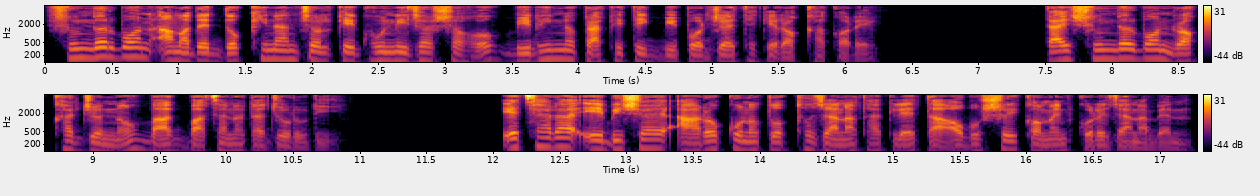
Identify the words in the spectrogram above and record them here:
সুন্দরবন আমাদের দক্ষিণাঞ্চলকে ঘূর্ণিঝড়সহ বিভিন্ন প্রাকৃতিক বিপর্যয় থেকে রক্ষা করে। তাই সুন্দরবন রক্ষার জন্য বাঘ বাঁচানোটা জরুরি। এছাড়া এ বিষয়ে আরও কোনো তথ্য জানা থাকলে তা অবশ্যই কমেন্ট করে জানাবেন।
